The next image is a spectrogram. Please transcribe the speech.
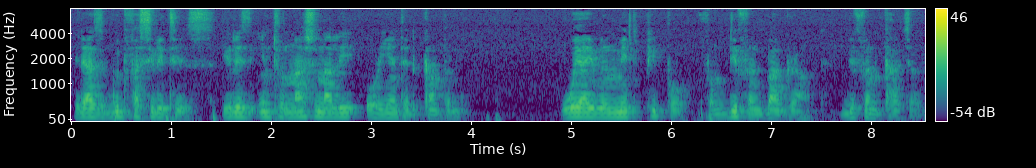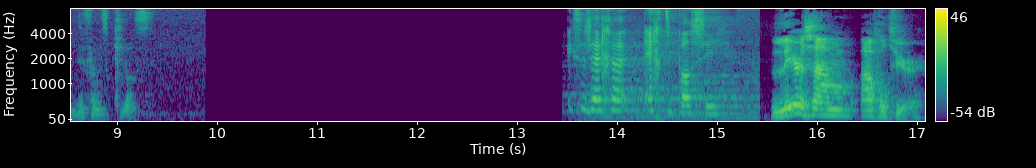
It has good facilities. It is internationally oriented company where you will meet people from different background, different culture, different skills. Ik zou zeggen, echte passie. Leerzaam avontuur.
